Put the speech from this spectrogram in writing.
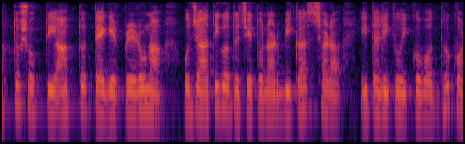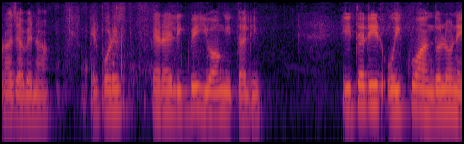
আত্মশক্তি, আত্মত্যাগের প্রেরণা ও জাতিগত চেতনার বিকাশ ছাড়া ইতালিকে ঐক্যবদ্ধ করা যাবে না। এরপরে প্যারায় লিখবে ইয়ং ইতালি। ইতালির ঐক্য আন্দোলনে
